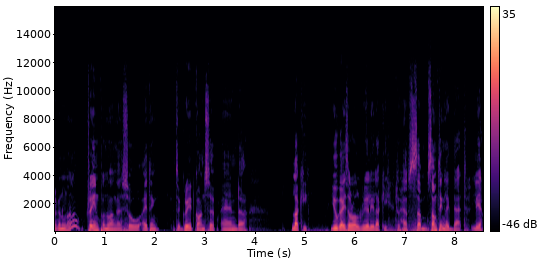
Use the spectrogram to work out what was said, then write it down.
ஆகணும்னாலும் ட்ரெயின் பண்ணுவாங்க. So I think it's a great concept and lucky you guys are all really lucky to have some something like that இல்லையா?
